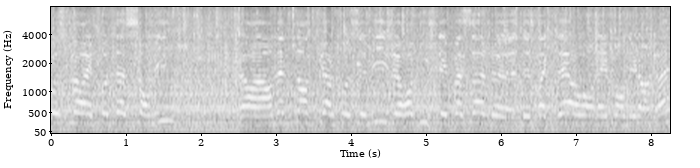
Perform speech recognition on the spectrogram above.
phosphore et le potasse sont mis, alors en même temps de faire le faux semis, je rebouche les passages de tracteur où on avait pendu l'engrais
